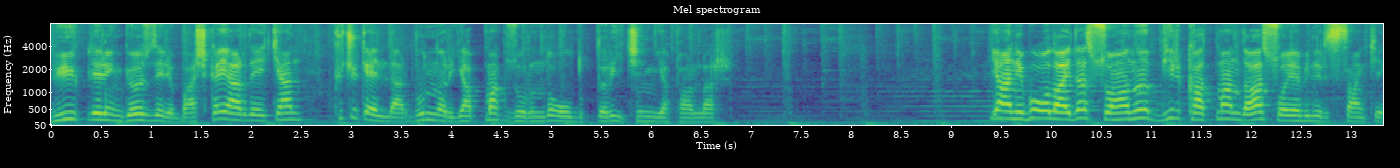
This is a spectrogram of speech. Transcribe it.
Büyüklerin gözleri başka yerdeyken küçük eller bunları yapmak zorunda oldukları için yaparlar. Yani bu olayda soğanı bir katman daha soyabiliriz sanki.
